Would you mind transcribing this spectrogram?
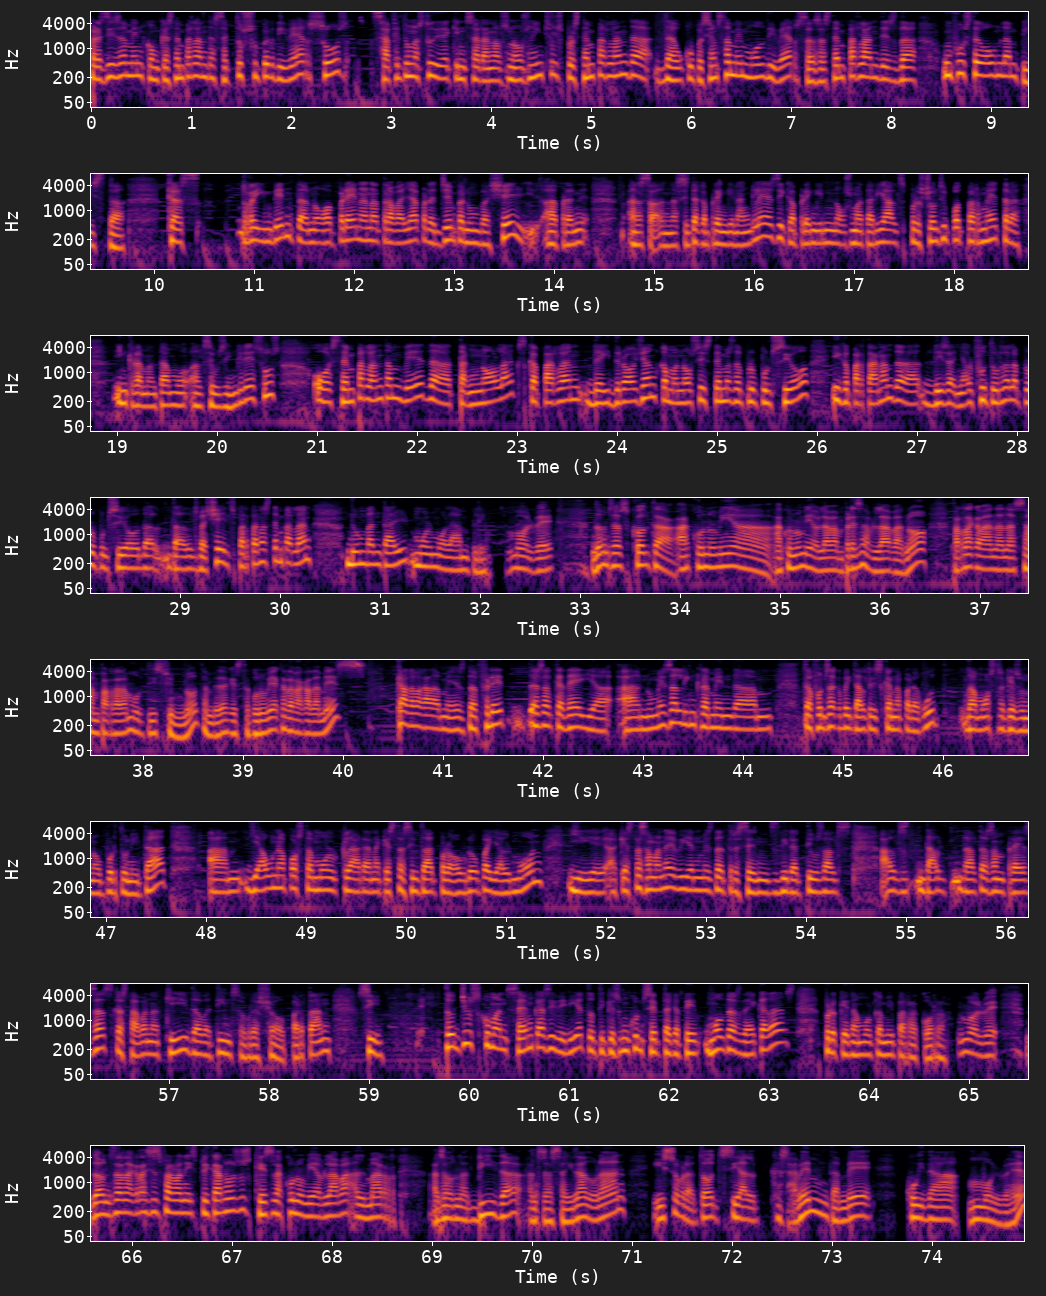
Precisament, com que estem parlant de sectors superdiversos, s'ha fet un estudi de quins seran els nous nínxols, però estem parlant d'ocupacions també molt diverses. Estem parlant des d'un fuster o un lampista que es reinventen o aprenen a treballar, per exemple, en un vaixell, apren... es necessita que aprenguin anglès i que aprenguin nous materials, però això els hi pot permetre incrementar els seus ingressos, o estem parlant també de tecnòlegs que parlen d'hidrogen com a nous sistemes de propulsió i que, per tant, han de dissenyar el futur de la propulsió del, dels vaixells. Per tant, estem parlant d'un ventall molt, molt ampli. Molt bé. Doncs escolta, economia, economia blava, empresa blava, no? Parla que van anar, se'n parlarà moltíssim, no?, també d'aquesta economia cada vegada més. Cada vegada més. De fet, és el que deia, eh, només l'increment de, de fons de capital risc que han aparegut demostra que és una oportunitat. Eh, hi ha una aposta molt clara en aquesta ciutat, però a Europa i al món, i aquesta setmana hi havia més de 300 directius d'altres empreses que estaven aquí debatint sobre això. Per tant, sí, tot just comencem, quasi diria, tot i que és un concepte que té moltes dècades, però queda molt camí per recórrer. Molt bé. Doncs, Anna, gràcies per venir a explicar-nos què és l'economia blava. El mar ens ha donat vida, ens la seguirà donant i, sobretot, si el que sabem també, cuidar molt bé.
